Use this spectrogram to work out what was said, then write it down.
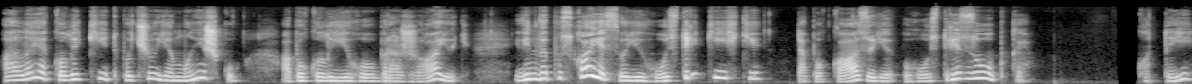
Але коли кіт почує мишку або коли його ображають, він випускає свої гострі кіхті та показує гострі зубки. Коти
